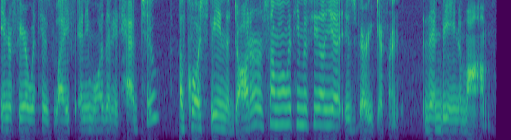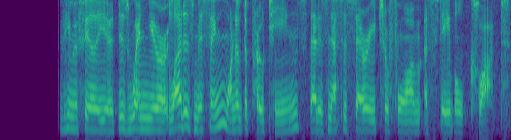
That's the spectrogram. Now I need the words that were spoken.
interfere with his life any more than it had to. Of course, being the daughter of someone with hemophilia is very different than being a mom. Hemophilia is when your blood is missing one of the proteins that is necessary to form a stable clot.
